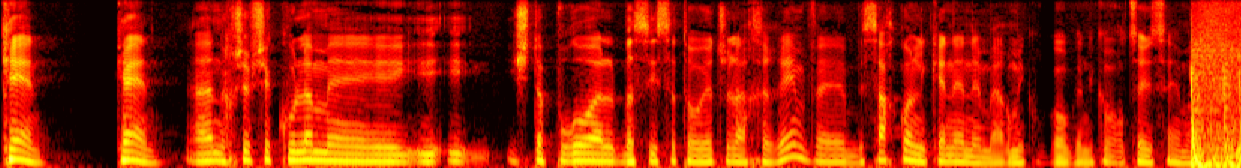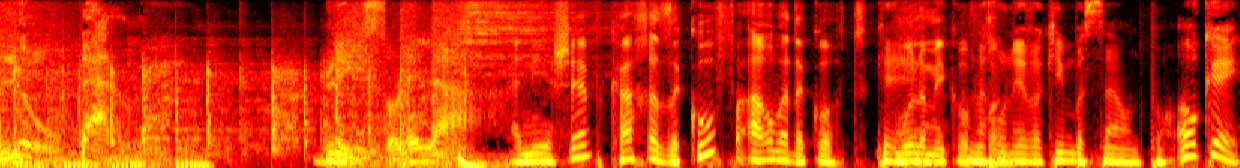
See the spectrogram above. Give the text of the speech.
כן, כן. אני חושב שכולם אה, י- י- השתפרו על בסיס הטעויות של האחרים, ובסך הכל אני כן נהנה מארמי קרוג, אני כבר רוצה לסיים. לא. בלי סוללה. אני אשב ככה זקוף ארבע דקות כן, מול המיקרופון. אנחנו נאבקים בסאונד פה. אוקיי,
